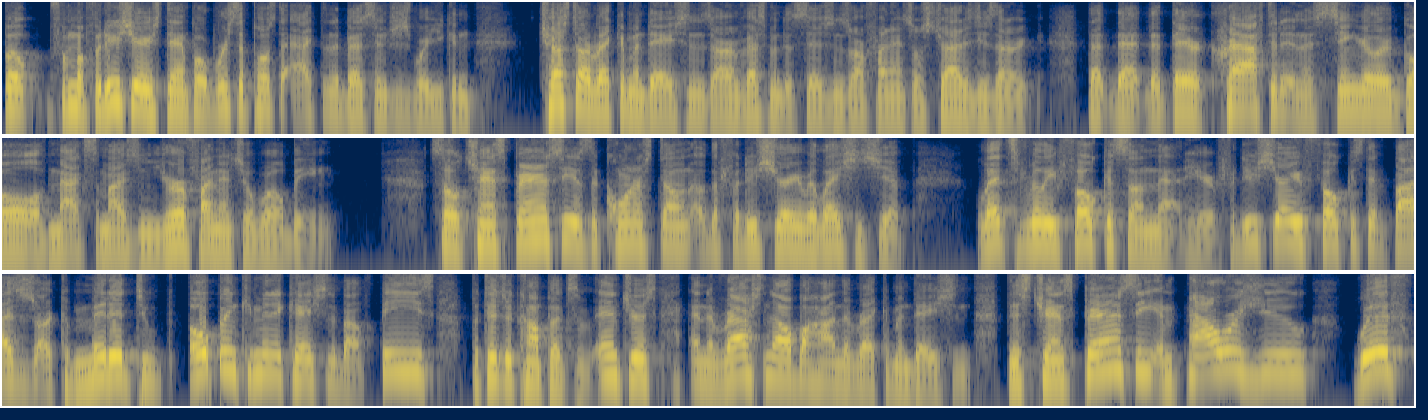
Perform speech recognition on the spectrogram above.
but from a fiduciary standpoint, we're supposed to act in the best interest where you can trust our recommendations, our investment decisions, our financial strategies that are that that that they are crafted in a singular goal of maximizing your financial well-being. So transparency is the cornerstone of the fiduciary relationship. Let's really focus on that here. Fiduciary focused advisors are committed to open communication about fees, potential conflicts of interest, and the rationale behind the recommendation. This transparency empowers you with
